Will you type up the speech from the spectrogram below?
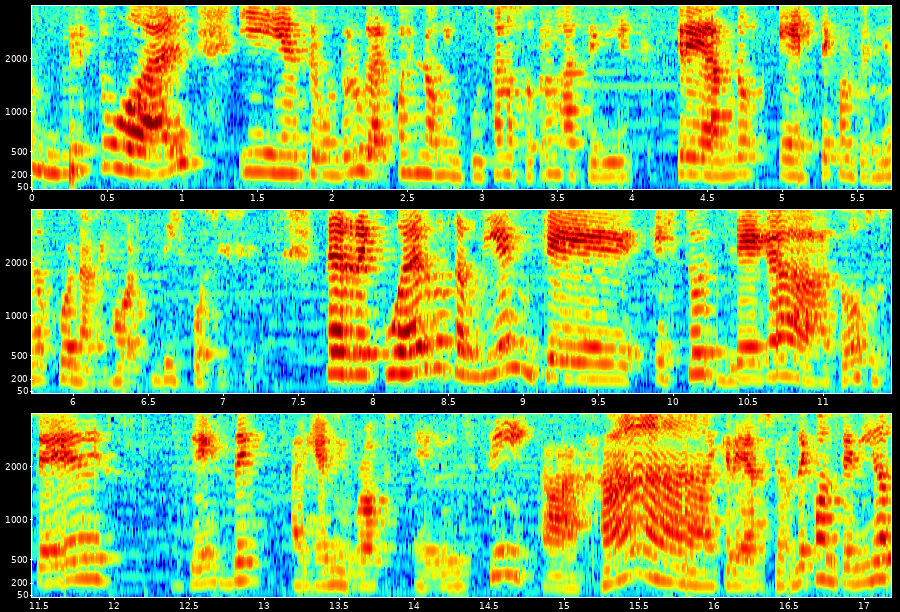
virtual y en segundo lugar pues nos impulsa a nosotros a seguir creando este contenido con la mejor disposición. Te recuerdo también que esto llega a todos ustedes desde Ariane Rocks LLC. Ajá, creación de contenido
